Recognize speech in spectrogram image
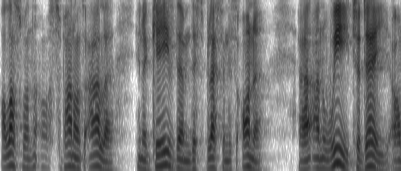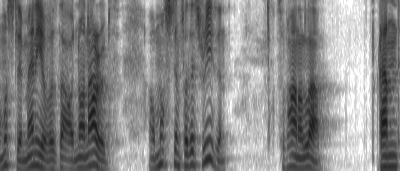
Allah subhanahu wa ta'ala, you know, gave them this blessing, this honor. Uh, and we today are Muslim, many of us that are non-Arabs are Muslim for this reason. Subhanallah. And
